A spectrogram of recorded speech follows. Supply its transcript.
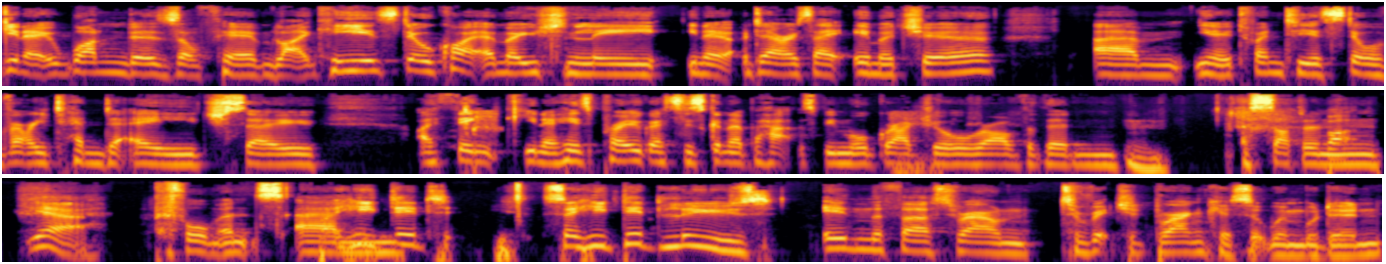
you know, wonders of him. Like he is still quite emotionally, you know, dare I say, immature. Um, you know, 20 is still a very tender age. So I think, you know, his progress is going to perhaps be more gradual rather than mm. a sudden but, yeah. performance. Um, he did, so he did lose in the first round to Richard Berankis at Wimbledon.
